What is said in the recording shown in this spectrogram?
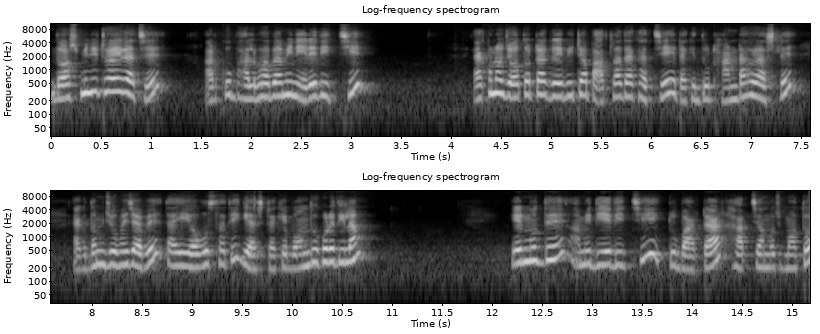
দশ মিনিট হয়ে গেছে, আর খুব ভালোভাবে আমি নেড়ে দিচ্ছি। এখনও যতটা গ্রেভিটা পাতলা দেখাচ্ছে, এটা কিন্তু ঠান্ডা হয়ে আসলে একদম জমে যাবে, তাই এই অবস্থাতেই গ্যাসটাকে বন্ধ করে দিলাম। এর মধ্যে আমি দিয়ে দিচ্ছি একটু বাটার, হাফ চামচ মতো।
